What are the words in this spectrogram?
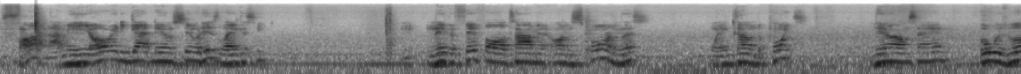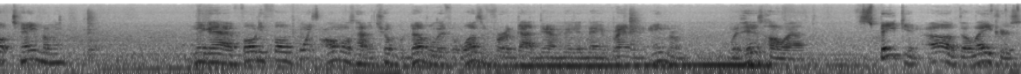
Fine. I mean, he already goddamn sealed his legacy. Nigga fifth all time on the scoring list when it comes to points. You know what I'm saying? Who was Wilt Chamberlain? Nigga had 44 points, almost had a triple double if it wasn't for a goddamn nigga named Brandon Ingram with his whole ass. Speaking of the Lakers,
